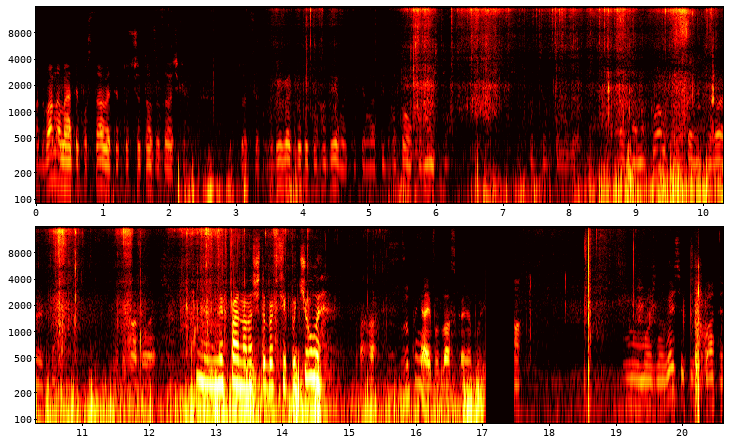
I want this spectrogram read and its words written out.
а два намети поставити то ще та задачка. Тобто це ви витратите годину тільки на підготовку місця. Щоб це встановити. А з гамаком це відбувається набагато легше. Не, не впевнена, що тебе всі почули. Ага. Зупиняй, будь ласка, я повів. Ну, можна висіти, спати,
